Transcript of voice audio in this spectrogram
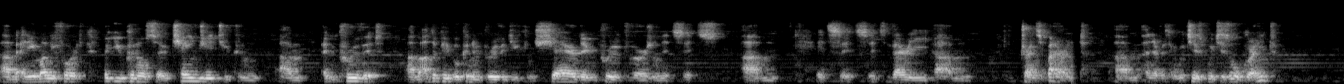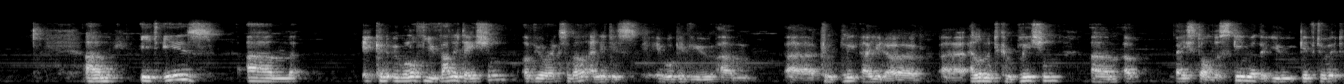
um, any money for it, but you can also change it, you can um, improve it, um, other people can improve it, you can share the improved version. It's it's it's it's it's very transparent and everything, which is which is all great. it is um, it can it will offer you validation of your XML, and it is it will give you um, complete uh, you know uh, element completion um, uh, based on the schema that you give to it.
